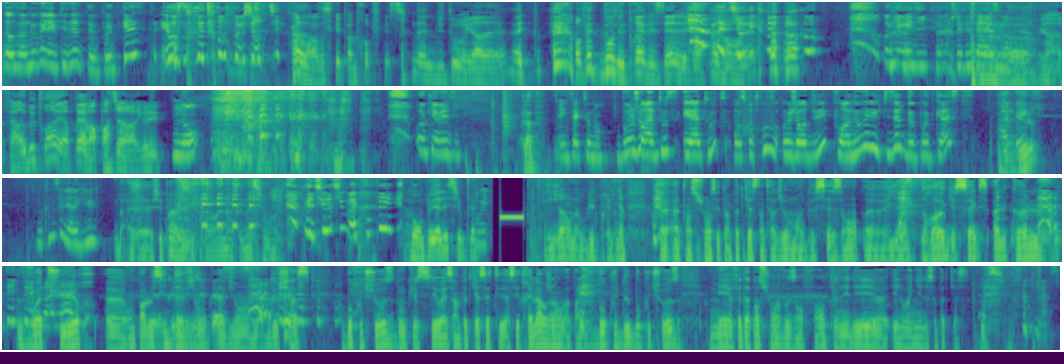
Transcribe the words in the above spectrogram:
Bienvenue dans un nouvel épisode de podcast et on se retrouve aujourd'hui. Ah non, c'est pas professionnel du tout, regarde. En fait, nous on est prêts, mais c'est elle, elle est pas prête en vrai. Ok, vas-y, je le fais sérieusement. Oui, on va faire un, deux, trois et après elle va repartir, elle va rigoler. Non Ok, vas-y. Clap. Exactement. Bonjour à tous et à toutes. On se retrouve aujourd'hui pour un nouvel épisode de podcast. Virgule. Avec... Mais Comment ça, virgule Bah, euh, je sais pas, il faut avoir une intonation. ouais. Mais tu tu m'as coupé. Bon, on peut y aller, s'il vous plaît Oui. Déjà, on a oublié de prévenir. Euh, attention, c'est un podcast interdit au moins de 16 ans. Euh, Il y a drogue, sexe, alcool, voiture. euh, on parle aussi d'avion, avion de chasse. Beaucoup de choses. Donc, euh, c'est ouais, c'est un podcast assez, assez très large. hein. On va parler de beaucoup de, beaucoup de choses. Mais euh, faites attention à vos enfants. Tenez-les euh, éloignés de ce podcast. Merci. Merci.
